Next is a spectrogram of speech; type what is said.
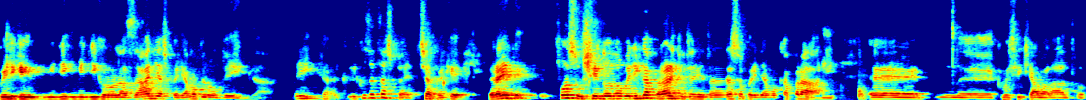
quelli che mi, di- mi dicono lasagna speriamo che non venga. E, cosa ti aspetti? Cioè, perché veramente, forse uscendo il nome di Caprari, tutti dicono adesso prendiamo Caprari, eh, eh, come si chiama l'altro?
